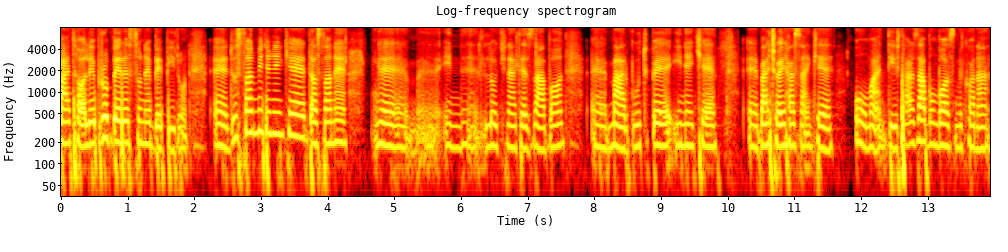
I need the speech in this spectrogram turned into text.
مطالب رو برسونه به بیرون. دوستان می‌دونین که داستان این لکنت زبان مربوط به اینه که بچههایی هستن که عموما دیرتر زبون باز می‌کنن.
